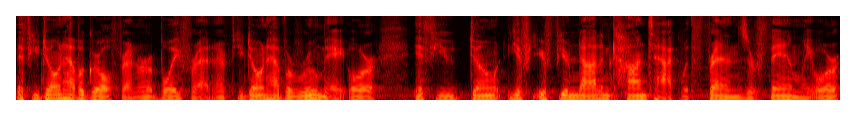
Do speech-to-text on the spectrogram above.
if you don't have a girlfriend or a boyfriend, or if you don't have a roommate, or if you don't, if, if you're not in contact with friends or family, or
